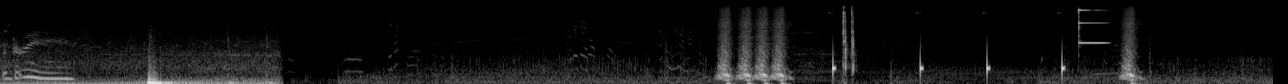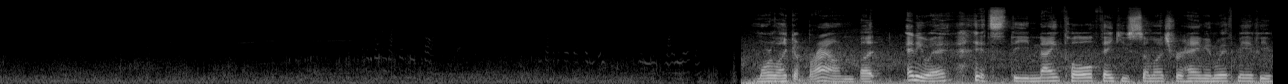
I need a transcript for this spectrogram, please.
the green. More like a brown. But anyway, it's the ninth hole. Thank you so much for hanging with me. If you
